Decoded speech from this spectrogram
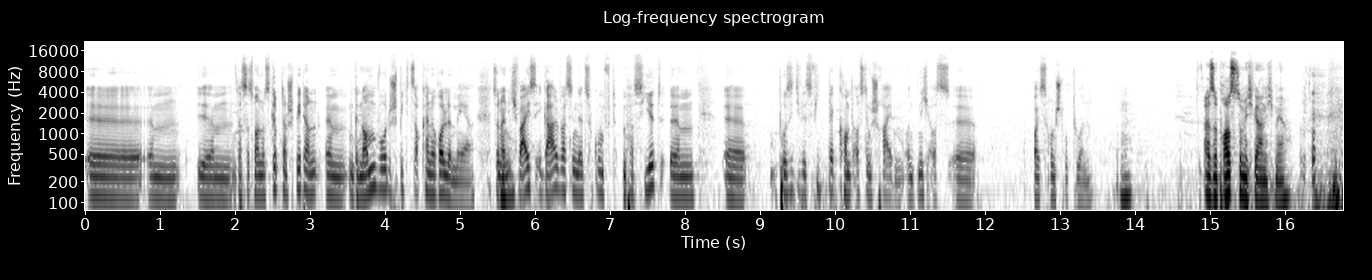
äh, ähm, ähm, dass das Manuskript dann später ähm, genommen wurde, spielt jetzt auch keine Rolle mehr. Sondern mhm. ich weiß, egal was in der Zukunft passiert, ähm, äh, positives Feedback kommt aus dem Schreiben und nicht aus äh, äußeren Strukturen. Mhm. Also brauchst du mich gar nicht mehr.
